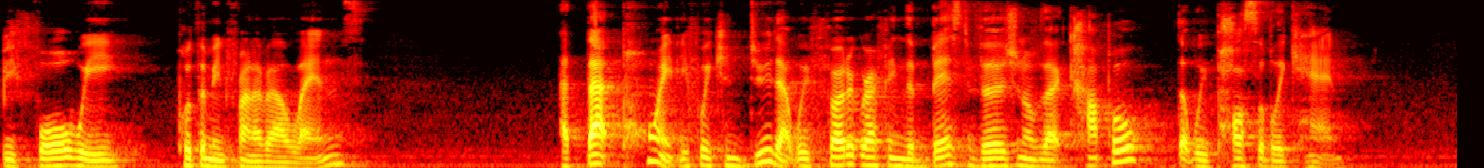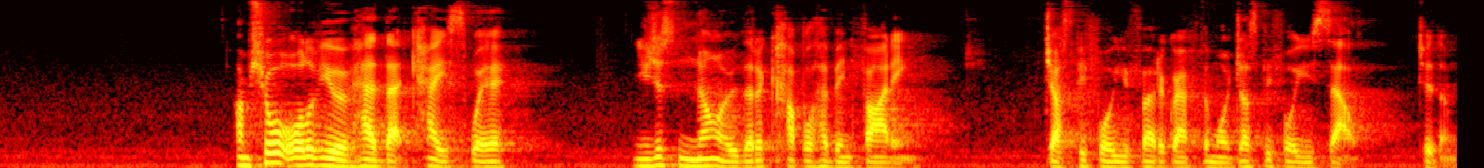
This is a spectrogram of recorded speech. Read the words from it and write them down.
before we put them in front of our lens, at that point, if we can do that, we're photographing the best version of that couple that we possibly can. I'm sure all of you have had that case where you just know that a couple have been fighting just before you photograph them or just before you sell to them.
